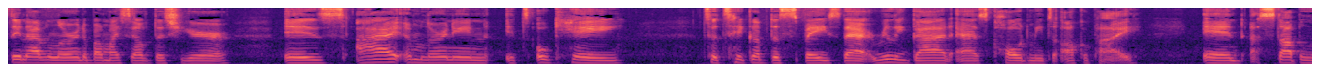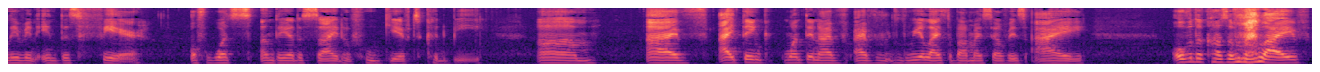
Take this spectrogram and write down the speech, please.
thing I've learned about myself this year is I am learning it's okay to take up the space that really God has called me to occupy and stop living in this fear of what's on the other side of who gift could be. Um, I've I think one thing I've I've realized about myself is I over the course of my life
